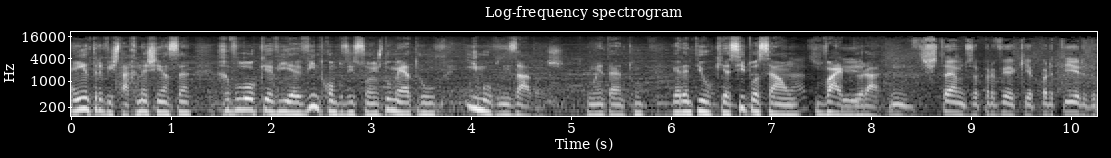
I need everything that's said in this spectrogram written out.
em entrevista à Renascença, revelou que havia 20 composições do metro imobilizadas. No entanto, garantiu que a situação vai melhorar. Estamos a prever que a partir de,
